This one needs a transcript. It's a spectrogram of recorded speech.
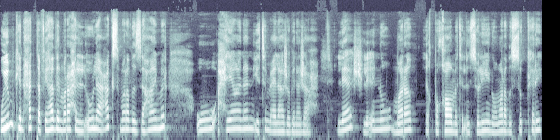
ويمكن حتى في هذه المراحل الأولى عكس مرض الزهايمر وأحيانا يتم علاجه بنجاح. ليش؟ لأنه مرض مقاومة الأنسولين ومرض السكري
